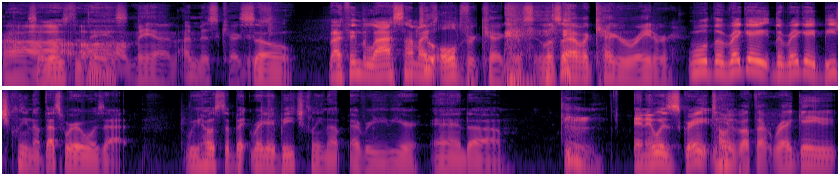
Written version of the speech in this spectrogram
So those are the days. Oh man, I miss keggers. So I think the last I'm time I too old for keggers unless I have a kegerator. well the reggae the reggae beach cleanup that's where it was at. We host a be- reggae beach cleanup every year, and uh, and it was great. Tell me about that reggae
